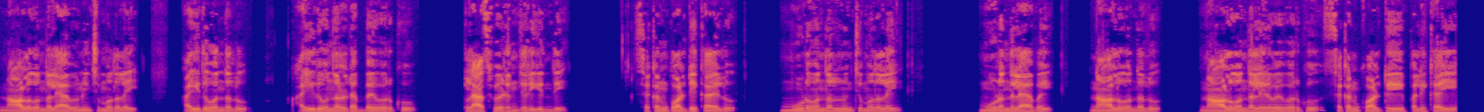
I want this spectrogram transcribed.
నాలుగు వందల యాభై నుంచి మొదలై ఐదు వందలు ఐదు వందల డెబ్బై వరకు క్లాస్ వేయడం జరిగింది. సెకండ్ క్వాలిటీ కాయలు మూడు వందల నుంచి మొదలై మూడు వందల యాభై నాలుగు వందలు నాలుగు వందల ఇరవై వరకు సెకండ్ క్వాలిటీ పలికాయి.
